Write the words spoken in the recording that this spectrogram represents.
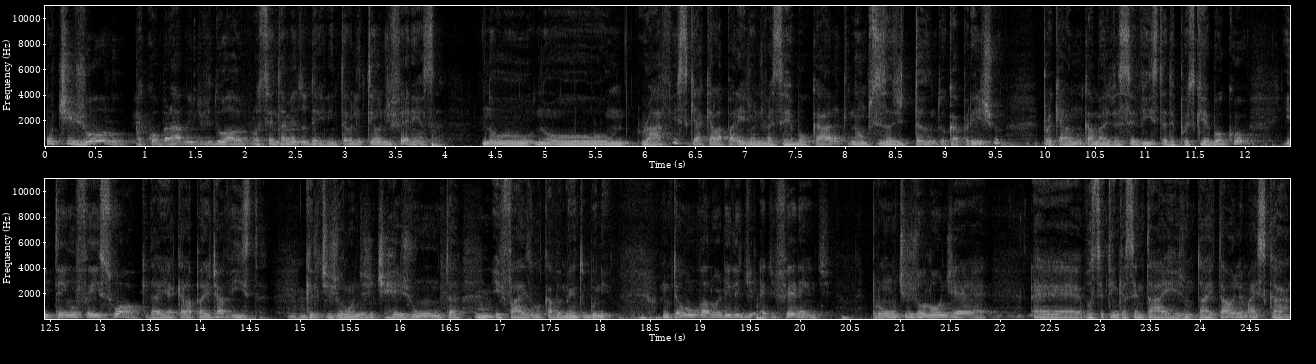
o tijolo é cobrado individual pro assentamento dele. Então ele tem uma diferença no, no RAFs, que é aquela parede onde vai ser rebocada, que não precisa de tanto capricho, porque ela nunca mais vai ser vista depois que rebocou. E tem o face wall, que daí é aquela parede à vista. Aquele tijolo onde a gente rejunta e faz um acabamento bonito. Então o valor dele é diferente. Para um tijolo onde é, é, você tem que assentar e rejuntar e tal, ele é mais caro.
